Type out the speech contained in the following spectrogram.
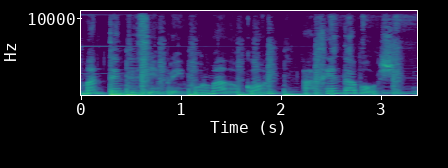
Mantente siempre informado con Agenda Bosch.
